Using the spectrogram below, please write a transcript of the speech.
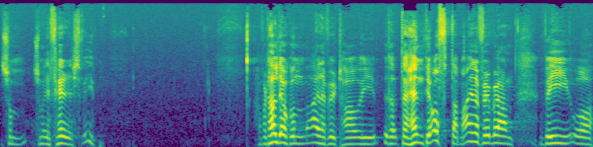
som, som er ferdes vi. Han fortalte okkur en av ta vi, det hendte ofta, men en fyrir var han vi og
